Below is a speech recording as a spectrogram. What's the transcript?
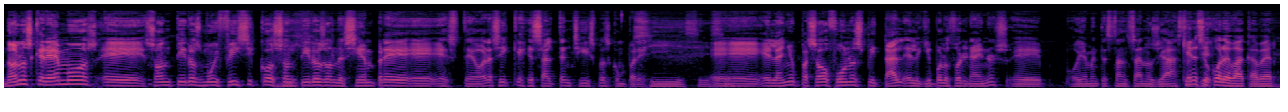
No nos queremos, eh, son tiros muy físicos, son tiros donde siempre, eh, este, ahora sí que saltan chispas, compadre. Sí, sí, sí. Eh, el año pasado fue un hospital el equipo de los 49ers, eh, obviamente están sanos ya. ¿Quién es su coreback? A ver.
